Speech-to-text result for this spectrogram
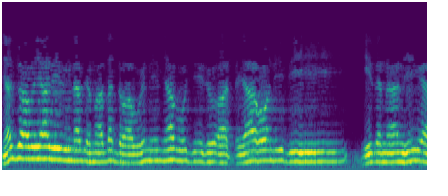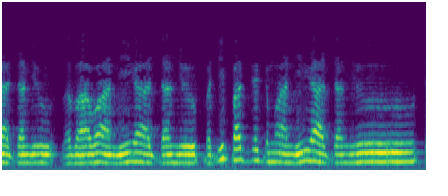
မြတ်စွာဘုရားဒီလူနာပြမတ္တဝဝိနည်းများကိုကြည်တို့အားတရားဟောနည်းသည်ယေသနာနည်းကတမျိုးသဘာဝနည်းကတမျိုးပฏิပတ်တကမနည်းကတမျိုးတ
